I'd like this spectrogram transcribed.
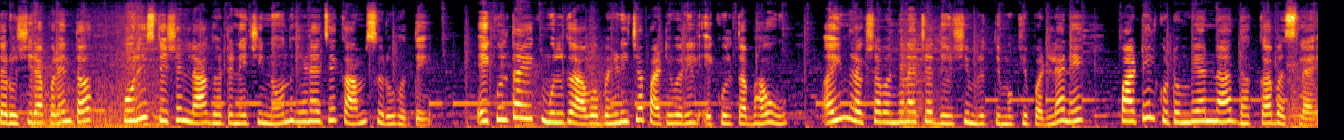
तर उशिरापर्यंत पोलीस स्टेशनला घटनेची नोंद घेण्याचे काम सुरू होते. एकुलता एक मुलगा व बहिणीच्या पाठीवरील एकुलता भाऊ ऐन रक्षाबंधनाच्या दिवशी मृत्युमुखी पडल्याने पाटील कुटुंबियांना धक्का बसलाय.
